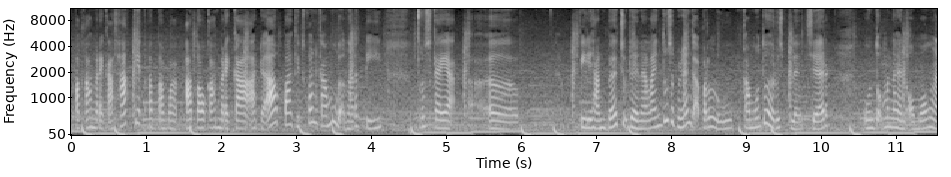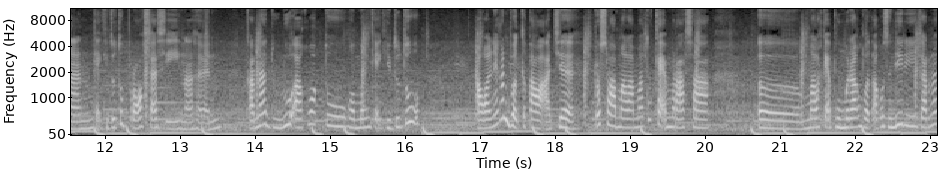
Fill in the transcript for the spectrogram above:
Apakah mereka sakit atau ataukah mereka ada apa gitu kan kamu nggak ngerti. Terus kayak uh, pilihan baju dan lain-lain tuh sebenarnya nggak perlu. Kamu tuh harus belajar untuk menahan omongan. Kayak gitu tuh proses sih nahan. Karena dulu aku waktu ngomong kayak gitu tuh awalnya kan buat ketawa aja. Terus lama-lama tuh kayak merasa uh, malah kayak bumerang buat aku sendiri. Karena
